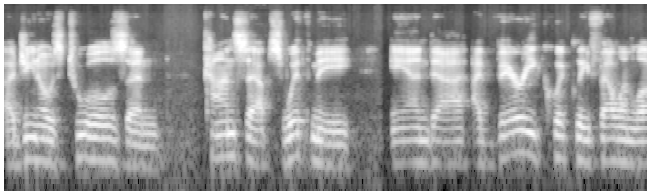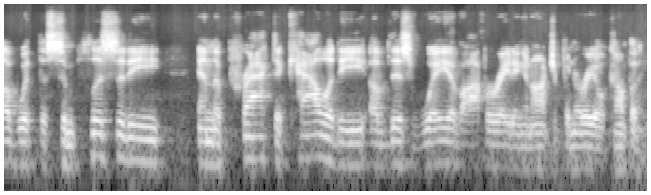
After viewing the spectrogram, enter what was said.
uh, Gino's tools and concepts with me. And uh, I very quickly fell in love with the simplicity and the practicality of this way of operating an entrepreneurial company.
